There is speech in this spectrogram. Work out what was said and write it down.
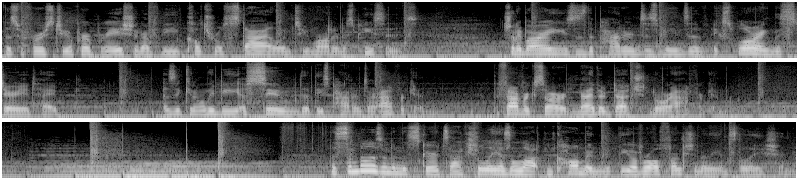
This refers to appropriation of the cultural style into modernist pieces. Shonibare uses the patterns as means of exploring this stereotype as it can only be assumed that these patterns are African. The fabrics are neither Dutch nor African. The symbolism in the skirts actually has a lot in common with the overall function of the installation.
